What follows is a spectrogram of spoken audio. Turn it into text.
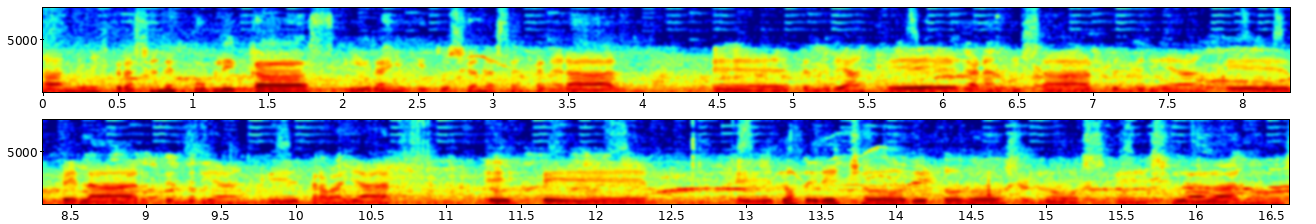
administraciones públicas y las instituciones en general eh, tendrían que garantizar, tendrían que velar, tendrían que trabajar este, eh, los derechos de todos los eh, ciudadanos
